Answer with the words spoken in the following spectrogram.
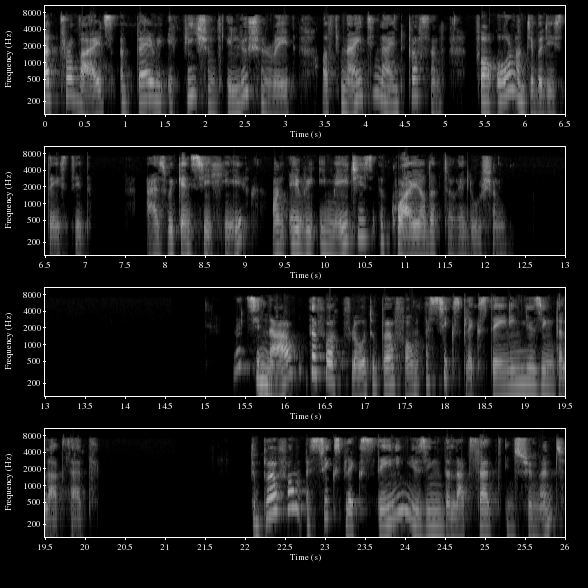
that provides a very efficient elution rate of 99% for all antibodies tested. As we can see here, on every images acquired after elution. Let's see now the workflow to perform a sixplex staining using the LabSat. To perform a sixplex staining using the LabSat instrument,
